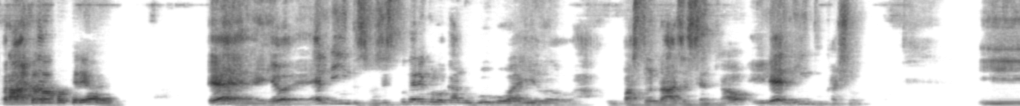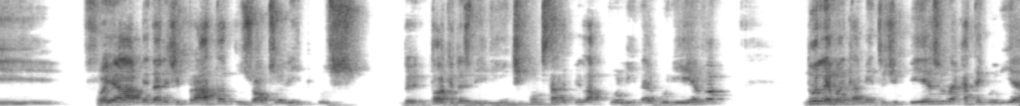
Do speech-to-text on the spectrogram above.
prata. Acho que eu não vou querer um. É, eu, é lindo. Se vocês puderem colocar no Google aí o, o pastor da Ásia Central, ele é lindo, o cachorro. E foi a medalha de prata dos Jogos Olímpicos Tóquio 2020, conquistada pela Polina Gurieva, no levantamento de peso na categoria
